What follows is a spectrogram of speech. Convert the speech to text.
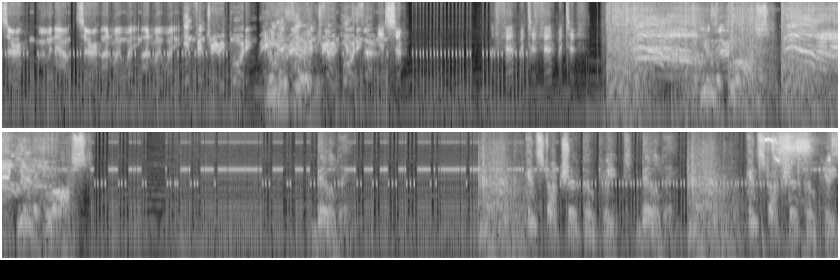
Sir? Moving out, sir. On my way. On my way. infantry reporting. Ready Unit for ready. infantry reporting. Yes, sir. Affirmative. Affirmative. Unit lost. Unit lost. Building. Construction complete. Building. Construction complete.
